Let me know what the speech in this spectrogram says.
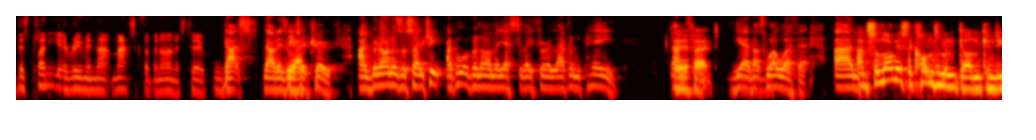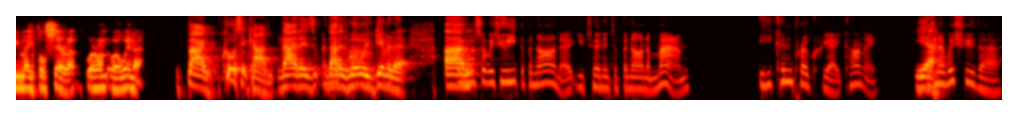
there's plenty of room in that mask for bananas too. That's that is Yeah. also true. And bananas are so cheap. I bought a banana yesterday for 11p. That's, perfect. yeah, that's well worth it. Um, And so long as the condiment gun can do maple syrup, we're on to a winner. bang! Of course it can. That is that is what we've given it. and Um, also, if you eat the banana, you turn into Banana Man. He can procreate, can't he? yeah, There's no issue there.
